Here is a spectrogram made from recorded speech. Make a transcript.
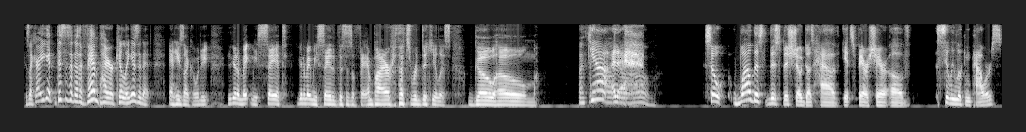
is like, "Are you get this is another vampire killing, isn't it?" And he's like, "What are you? You're gonna make me say it? You're gonna make me say that this is a vampire? That's ridiculous. Go home." yeah. And, home. So while this this this show does have its fair share of silly looking powers,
